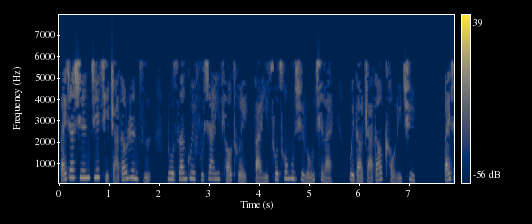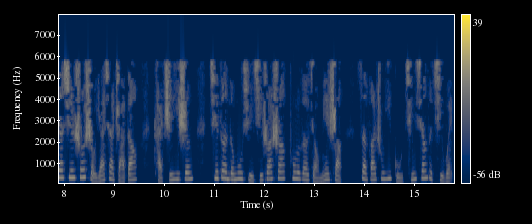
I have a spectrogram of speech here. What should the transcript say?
白嘉轩接起铡刀刃子，陆三跪伏下一条腿，把一撮撮木絮拢起来，喂到铡刀口里去。白嘉轩双手压下铡刀，咔哧一声，切断的木絮齐刷刷扑落到脚面上，散发出一股清香的气味。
